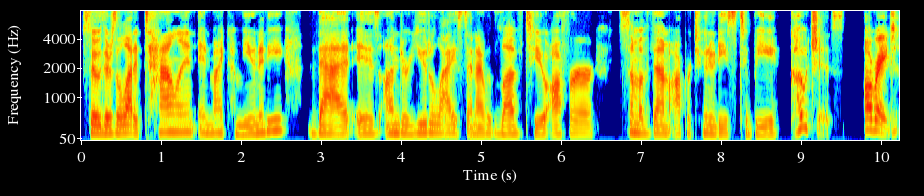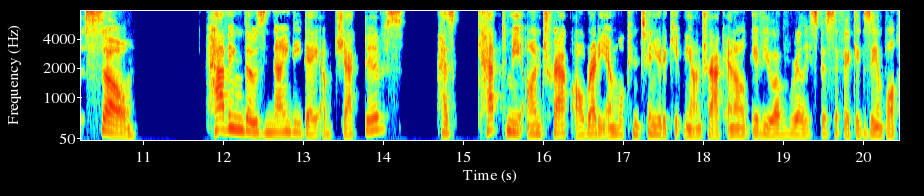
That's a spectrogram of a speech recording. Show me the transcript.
So there's a lot of talent in my community that is underutilized, and I would love to offer some of them opportunities to be coaches. All right. So having those 90 day objectives has kept me on track already and will continue to keep me on track. And I'll give you a really specific example.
